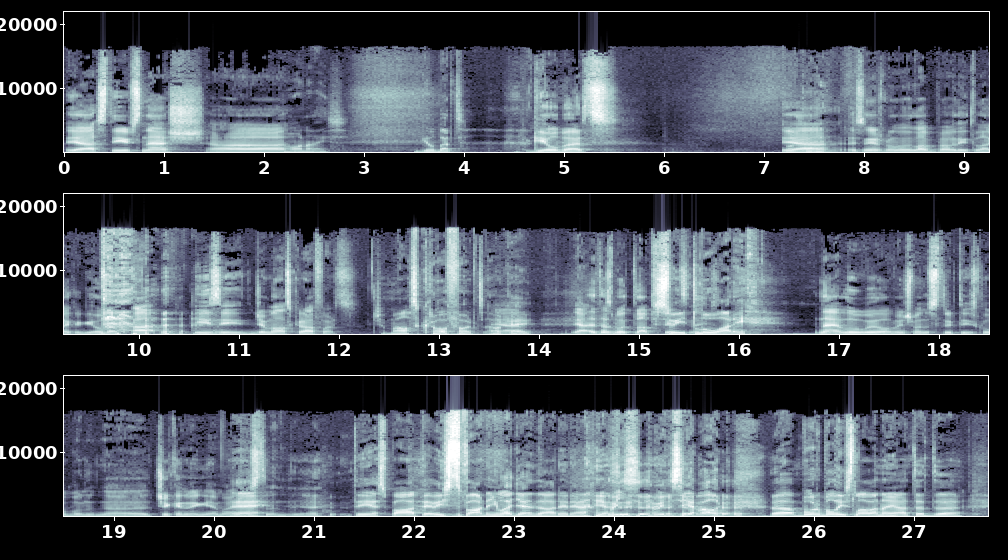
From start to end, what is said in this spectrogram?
Jā, Steve's Nash. Uh, oh, nice. Gilberts? Gilberts. Okay. Jā, es vienkārši man labi pavadīju laiku Gilberts. ah, easy, Jamals Crawfords. Jamals Crawfords, ok. Jā, jā tas būtu labs. Sweet Lou arī? Nē, Lūija, viņš man uz striptīs klubu un uh, aizvest. Un, yeah. Tie spār, tie visi spārniņi leģendāri ir. Ja, ja viņas, ja viņas ievelk uh, burbulī slavenajā, tad. Uh,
